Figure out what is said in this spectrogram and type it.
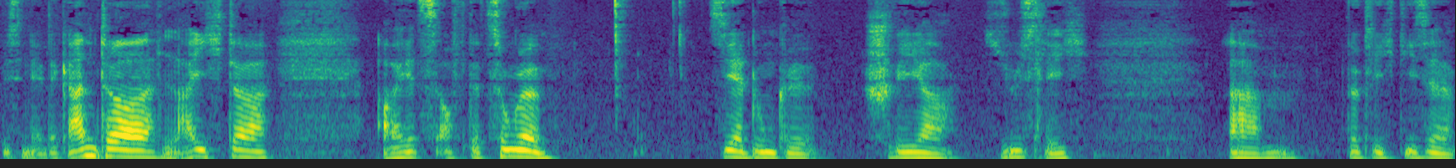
bisschen eleganter, leichter, aber jetzt auf der Zunge sehr dunkel, schwer, süßlich. Ähm, wirklich diese,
